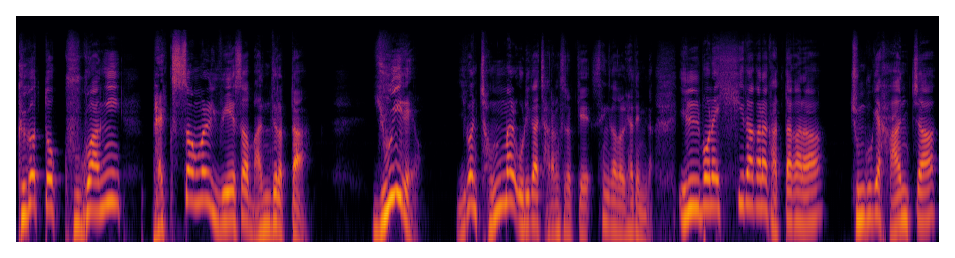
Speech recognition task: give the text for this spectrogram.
그것도 국왕이 백성을 위해서 만들었다. 유일해요. 이건 정말 우리가 자랑스럽게 생각을 해야 됩니다. 일본의 히라가나 가타가나, 중국의 한자,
